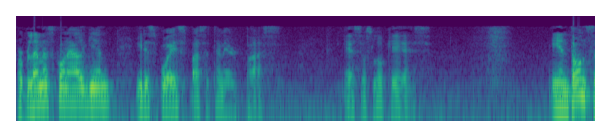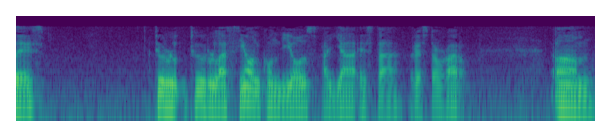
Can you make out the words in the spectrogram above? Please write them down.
problemas con alguien y después vas a tener paz. Eso es lo que es. Y entonces, tu, relación con Dios allá está restaurado. Um,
